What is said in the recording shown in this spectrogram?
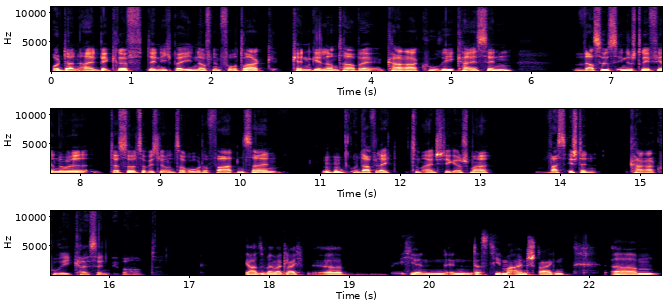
und dann ein Begriff, den ich bei Ihnen auf einem Vortrag kennengelernt habe, Karakuri Kaizen versus Industrie 4.0. Das soll so ein bisschen unser roter Faden sein. Mhm. Und da vielleicht zum Einstieg erstmal, was ist denn Karakuri Kaizen überhaupt? Ja, also wenn wir gleich äh, hier in, in das Thema einsteigen, ähm,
